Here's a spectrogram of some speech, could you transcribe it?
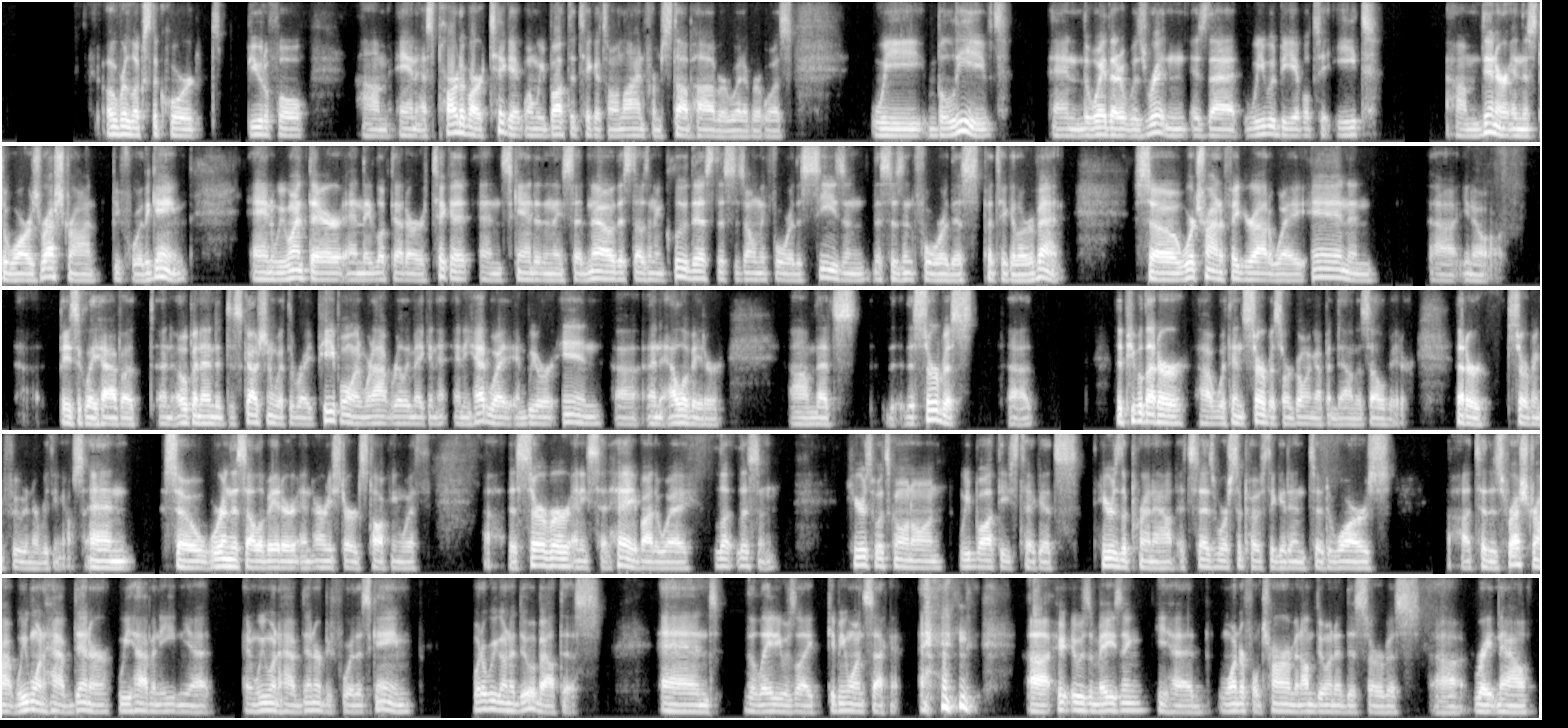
It overlooks the court. It's beautiful. Um, and as part of our ticket, when we bought the tickets online from StubHub or whatever it was, we believed, and the way that it was written is that we would be able to eat um, dinner in this Dewar's restaurant before the game. And we went there and they looked at our ticket and scanned it and they said, no, this doesn't include this. This is only for the season. This isn't for this particular event. So we're trying to figure out a way in and, uh, you know, basically have a an open-ended discussion with the right people and we're not really making any headway and we were in uh, an elevator um, that's the service uh, the people that are uh, within service are going up and down this elevator that are serving food and everything else and so we're in this elevator and ernie starts talking with uh, the server and he said hey by the way l- listen here's what's going on we bought these tickets here's the printout it says we're supposed to get into dewar's uh, to this restaurant. We want to have dinner. We haven't eaten yet, and we want to have dinner before this game. What are we going to do about this? And the lady was like, "Give me one second. and uh, it, it, was amazing. He had wonderful charm, and I'm doing a disservice uh, right now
